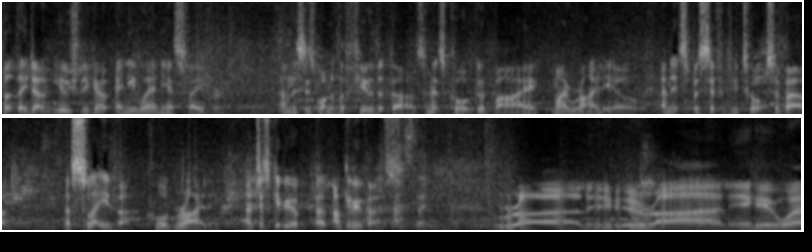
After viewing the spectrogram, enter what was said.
but they don't usually go anywhere near slavery. And this is one of the few that does, and it's called Goodbye, My Riley-O, and it specifically talks about a slaver called Riley. I'll just give you a, uh, I'll give you a verse. Fantastic. Riley, Riley, where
